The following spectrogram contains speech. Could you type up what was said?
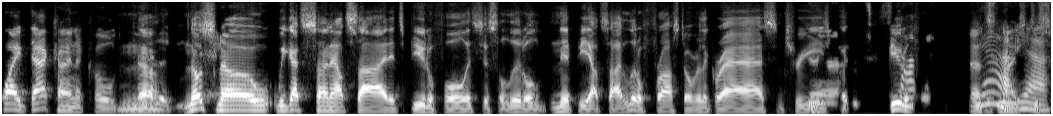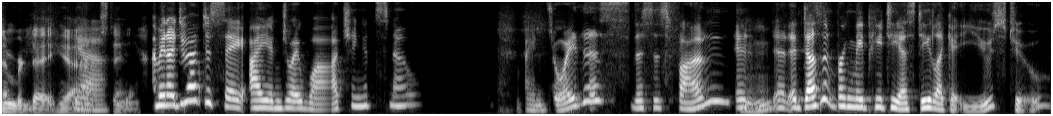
quite that kind of cold. No, Good. no snow. We got sun outside. It's beautiful. It's just a little nippy outside, a little frost over the grass and trees, Yeah. but it's beautiful. not- That's Yeah, a nice yeah. December day. Yeah, Yeah. outstanding. I mean, I do have to say, I enjoy watching it snow. I enjoy this. This is fun. It, Mhm. it it doesn't bring me PTSD like it used to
